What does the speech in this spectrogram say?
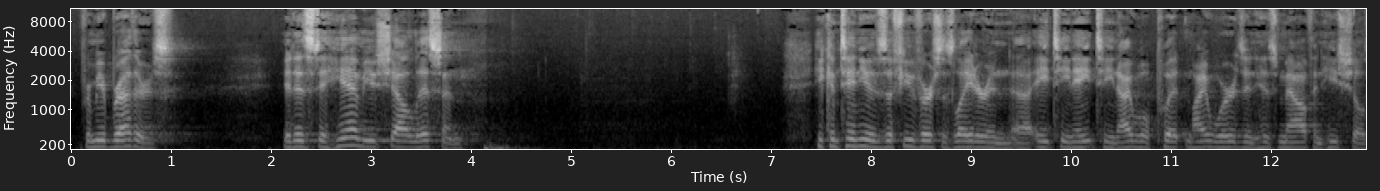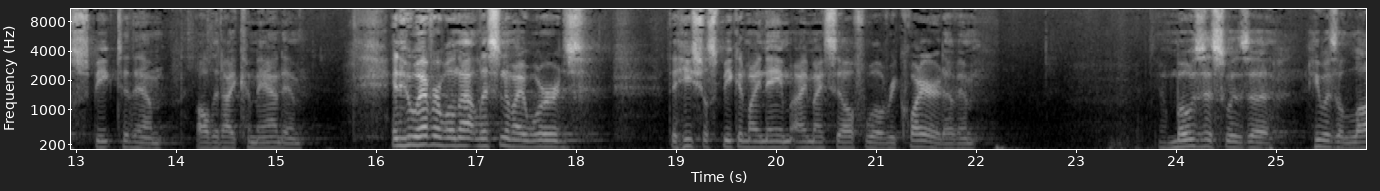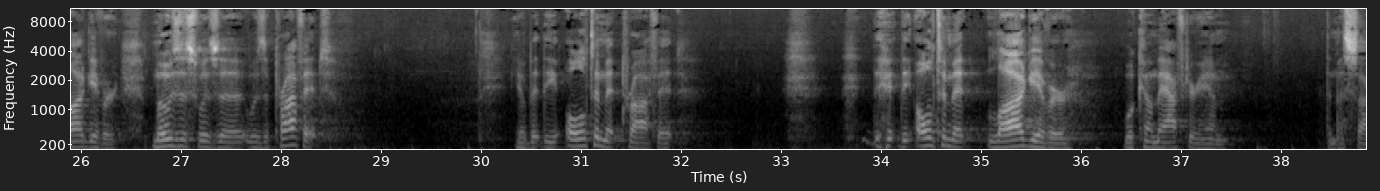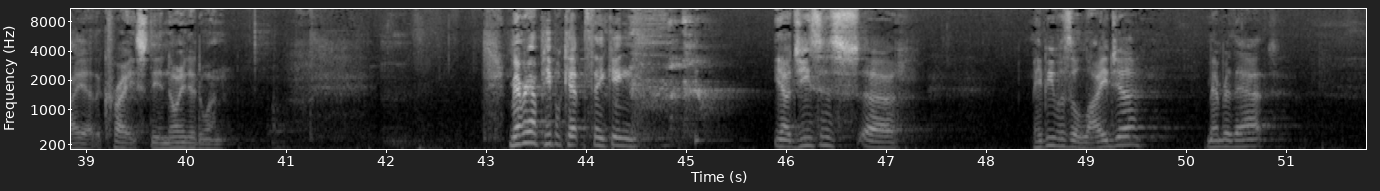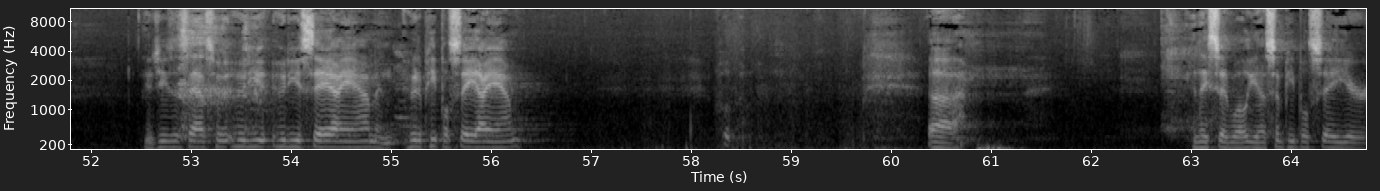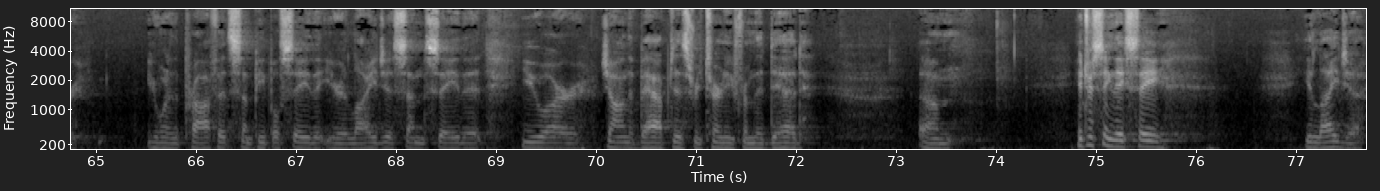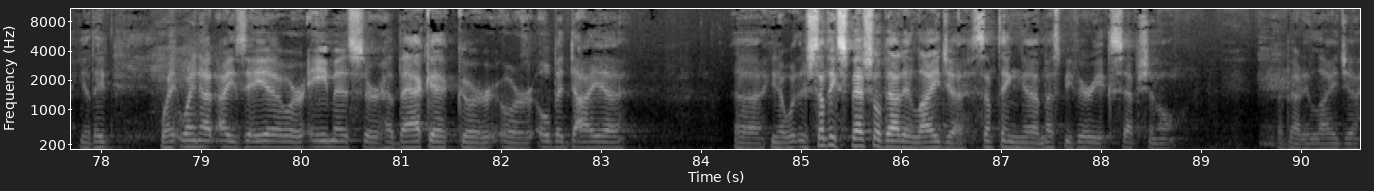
from your brothers. It is to him you shall listen. He continues a few verses later in uh, 1818 I will put my words in his mouth, and he shall speak to them all that I command him. And whoever will not listen to my words that he shall speak in my name, I myself will require it of him. You know, Moses was a he was a lawgiver. Moses was a was a prophet. You know, but the ultimate prophet, the, the ultimate lawgiver will come after him. The Messiah, the Christ, the anointed one. Remember how people kept thinking you know, Jesus uh, maybe was Elijah. Remember that? And Jesus asked, who, who, do you, who do you say I am? And who do people say I am? Uh, and they said, well, you know, some people say you're you're one of the prophets. Some people say that you're Elijah. Some say that you are John the Baptist returning from the dead. Um, interesting, they say Elijah. Know, they, why, why not Isaiah or Amos or Habakkuk or, or Obadiah? Uh, you know, there's something special about Elijah. Something uh, must be very exceptional about Elijah.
